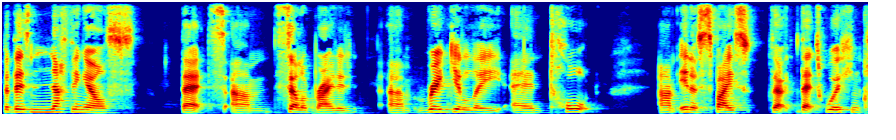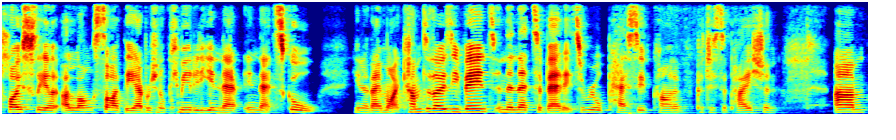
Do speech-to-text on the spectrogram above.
But there's nothing else that's um, celebrated um, regularly and taught um, in a space that, that's working closely alongside the Aboriginal community in that in that school. You know, they might come to those events and then that's about it. It's a real passive kind of participation. Um,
